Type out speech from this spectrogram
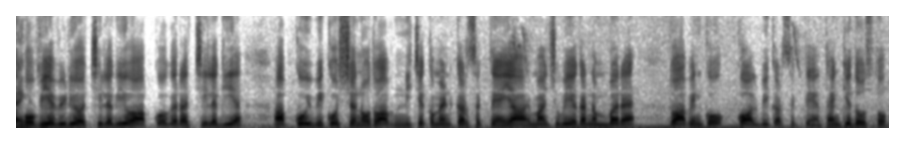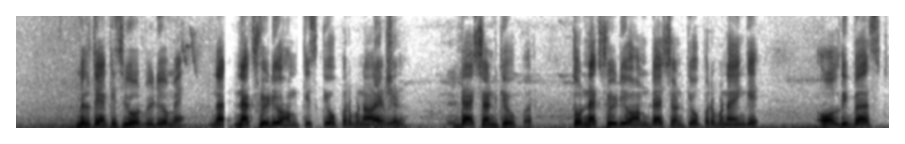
होप ये वीडियो अच्छी लगी हो। आपको अगर अच्छी लगी है आप कोई भी क्वेश्चन हो तो आप नीचे कमेंट कर सकते हैं या हिमांशु भैया का नंबर है तो आप इनको कॉल भी कर सकते हैं। थैंक यू दोस्तों। मिलते हैं किसी और वीडियो में। नेक्स्ट वीडियो हम किसके ऊपर बना रहे हैं। डैशंट के ऊपर। तो नेक्स्ट वीडियो हम डैशंट के ऊपर बनाएँगे। All the best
